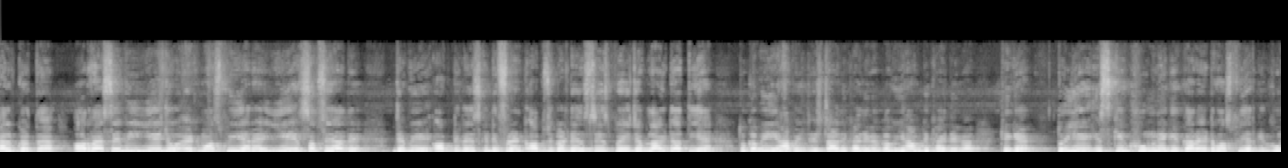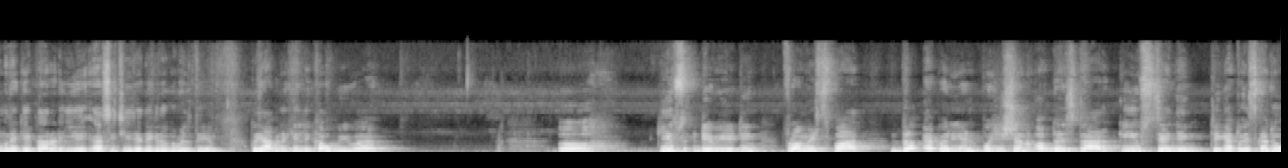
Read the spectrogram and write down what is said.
हेल्प करता है। और वैसे भी ये जो एटमॉस्फियर है, ये सबसे ज़्यादा जब ये ऑप्टिकल इसके डिफरेंट ऑप्टिकल डेंसिटीज पे जब लाइट आती है तो कभी यहाँ पे स्टार दिखाई देगा, कभी यहाँ दिखाई देगा, ठीक है? तो ये इसके घूमने के कारण एटमॉस्फियर के घूमने के कारण ये ऐसी चीज़ें देखने को मिलती है। तो यहाँ पर देखिए लिखा भी हुआ है keeps deviating from its path the apparent position of the star keeps changing ठीक है? तो इसका जो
